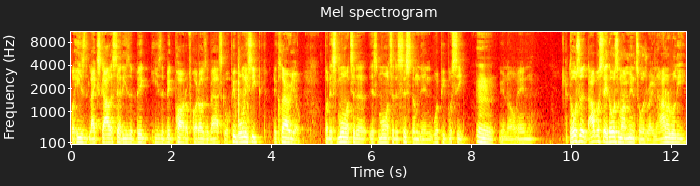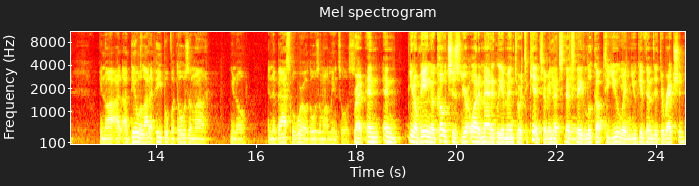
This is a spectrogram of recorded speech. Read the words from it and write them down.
But he's like Scholar said, he's a big he's a big part of Cardozo basketball. People only see Naclerio, but it's more to the it's more to the system than what people see. Mm. You know, and those are I would say those are my mentors right now. I don't really, you know, I, I deal with a lot of people, but those are my, you know, in the basketball world, those are my mentors. Right, and and you know, being a coach is you're automatically a mentor to kids. I mean, that's that's yeah. they look up to you and you give them the direction.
